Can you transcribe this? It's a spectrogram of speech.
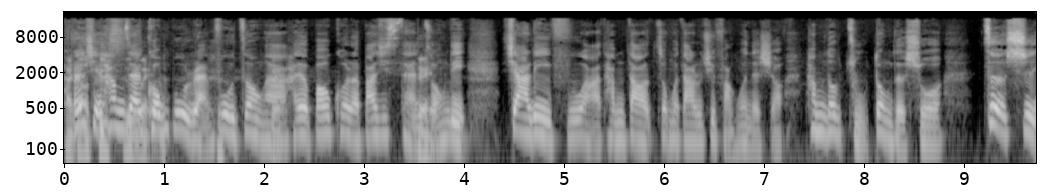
而且他们在公布阮富仲啊，还有包括了巴基斯坦总理夏利夫啊，他们到中国大陆去访问的时候，他们都主动的说。这是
